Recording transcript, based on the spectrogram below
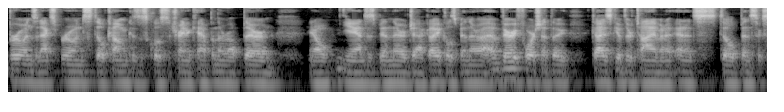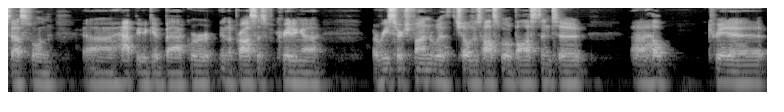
Bruins and ex Bruins still come because it's close to training camp and they're up there. And you know, Yans has been there, Jack Eichel's been there. I'm very fortunate the guys give their time, and, and it's still been successful. And uh, happy to give back. We're in the process of creating a a research fund with Children's Hospital of Boston to uh, help create a.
